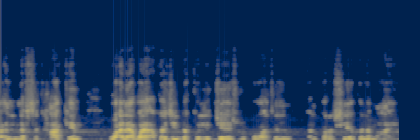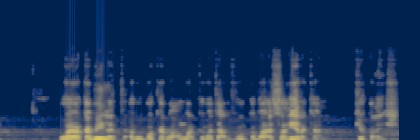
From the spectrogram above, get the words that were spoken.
أعلن نفسك حاكم وأنا بايعك أجيب لك كل الجيش والقوات القرشية كلها معي وقبيلة أبو بكر وعمر كما تعرفون قبائل صغيرة كانت في قريش.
